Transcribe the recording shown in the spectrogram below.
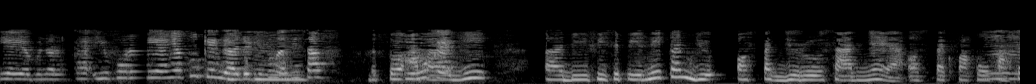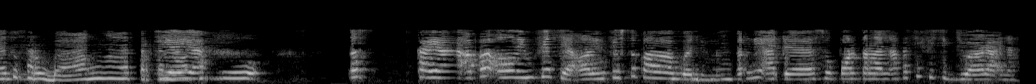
Iya iya benar kayak euforianya tuh kayak nggak ada gitu nggak sih Saf? Betul Dulu apalagi kayak uh, di FISIP ini kan ju ospek jurusannya ya, ospek fakultasnya hmm. tuh seru banget, terkenal iya, iya. seru. Terus kayak apa Olimpias ya, Olimpias tuh kalau gue denger nih ada supporteran apa sih fisik juara. Nah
